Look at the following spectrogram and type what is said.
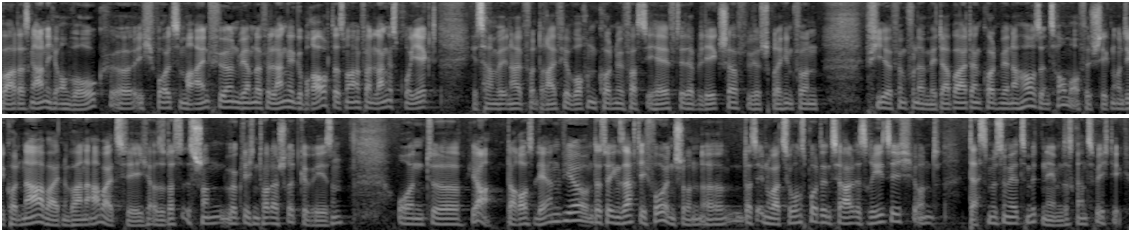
war das gar nicht en vogue. Äh, ich wollte es mal einführen. Wir haben dafür lange gebraucht. Das war einfach ein langes Projekt. Jetzt haben wir innerhalb von drei, vier Wochen konnten wir fast die Hälfte der Belegschaft, wir sprechen von 400, 500 Mitarbeitern, konnten wir nach Hause ins Homeoffice schicken und die konnten arbeiten, waren arbeitsfähig. Also das ist schon wirklich ein toller Schritt gewesen. Und äh, ja, daraus lernen wir. Und deswegen sagte ich vorhin schon, äh, das Innovationspotenzial ist riesig und das müssen wir jetzt mitnehmen. Das ist ganz wichtig.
